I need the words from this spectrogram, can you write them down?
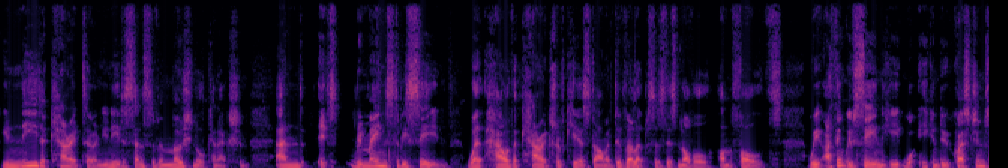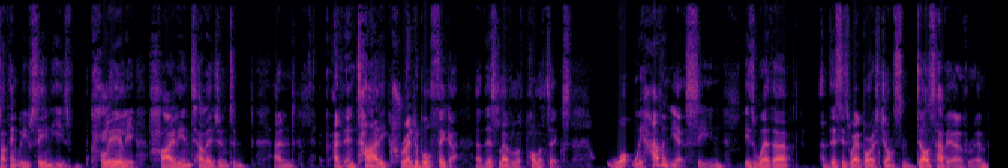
You need a character and you need a sense of emotional connection. And it remains to be seen where, how the character of Keir Starmer develops as this novel unfolds. We, I think we've seen he what he can do questions. I think we've seen he's clearly highly intelligent and and an entirely credible figure at this level of politics. What we haven't yet seen is whether, and this is where Boris Johnson does have it over him,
